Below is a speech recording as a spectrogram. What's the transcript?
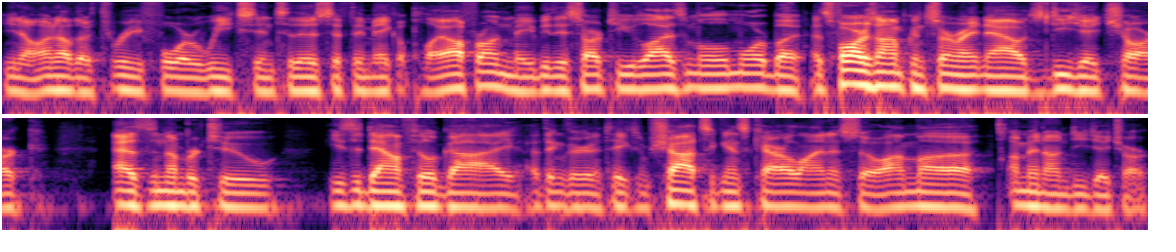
you know, another three, four weeks into this. If they make a playoff run, maybe they start to utilize him a little more. But as far as I'm concerned right now, it's DJ Chark as the number two. He's a downfield guy. I think they're going to take some shots against Carolina. So I'm uh, I'm in on DJ Chark.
